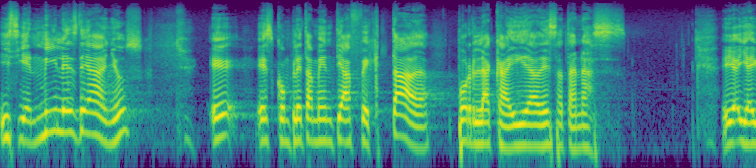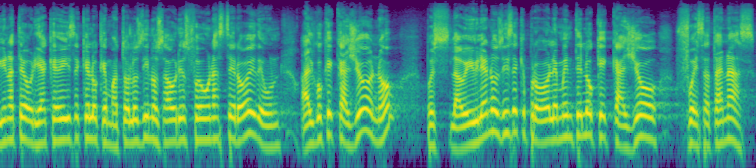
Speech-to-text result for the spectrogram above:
y cien miles de años, es completamente afectada por la caída de Satanás. Y, hay una teoría que dice que lo que mató a los dinosaurios fue un asteroide, un, algo que cayó, ¿no? Pues la Biblia nos dice que probablemente lo que cayó fue Satanás.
